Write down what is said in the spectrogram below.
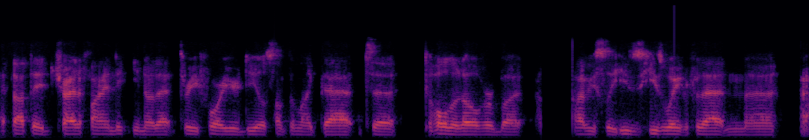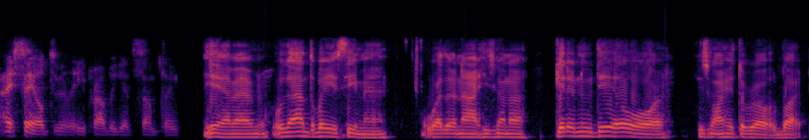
I thought they'd try to find you know that three four year deal something like that to to hold it over, but obviously he's he's waiting for that, and uh, I say ultimately he probably gets something. Yeah, man, we're gonna have to wait and see, man, whether or not he's gonna get a new deal or he's gonna hit the road. But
